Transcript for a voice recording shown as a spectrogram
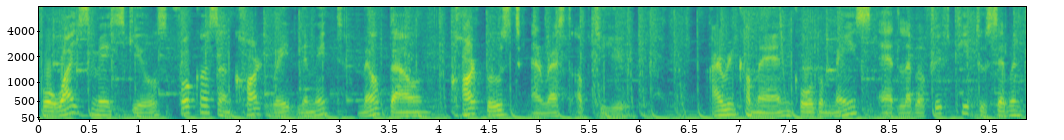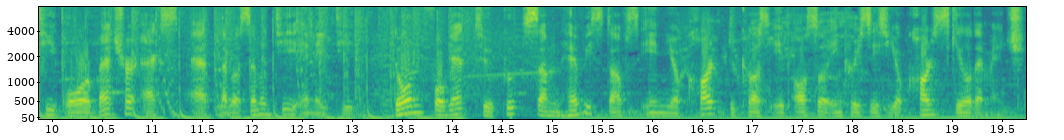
For Whitesmith skills, focus on cart weight limit, meltdown, cart boost, and rest up to you. I recommend Golden Mace at level 50 to 70 or Battle Axe at level 70 and 80. Don't forget to put some heavy stuffs in your card because it also increases your cart skill damage.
